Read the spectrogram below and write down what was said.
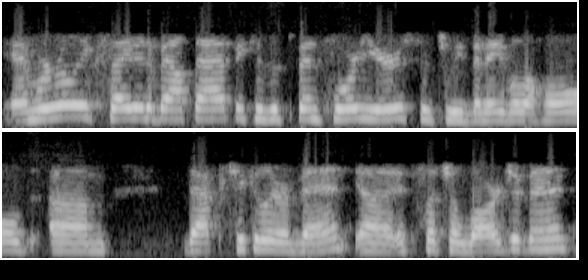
and we're really excited about that because it's been four years since we've been able to hold um, that particular event. Uh, it's such a large event.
